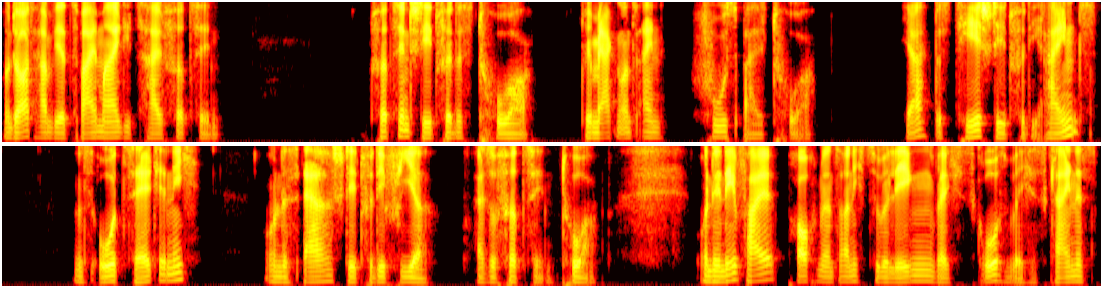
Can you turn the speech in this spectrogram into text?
und dort haben wir zweimal die Zahl 14. 14 steht für das Tor. Wir merken uns ein Fußballtor. Ja, das T steht für die 1, das O zählt ja nicht und das R steht für die 4, also 14, Tor. Und in dem Fall brauchen wir uns auch nicht zu überlegen, welches groß und welches kleines.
